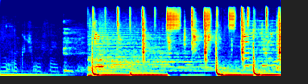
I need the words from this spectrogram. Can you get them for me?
Actual, actual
